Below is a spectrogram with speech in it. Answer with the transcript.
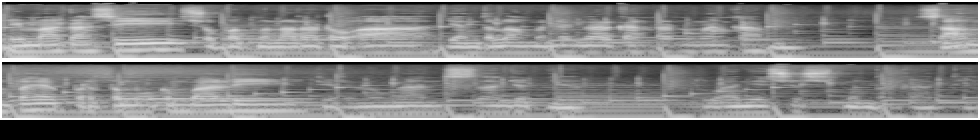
Terima kasih Sobat Menara Doa yang telah mendengarkan renungan kami. Sampai bertemu kembali di renungan selanjutnya. Tuhan Yesus memberkati.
